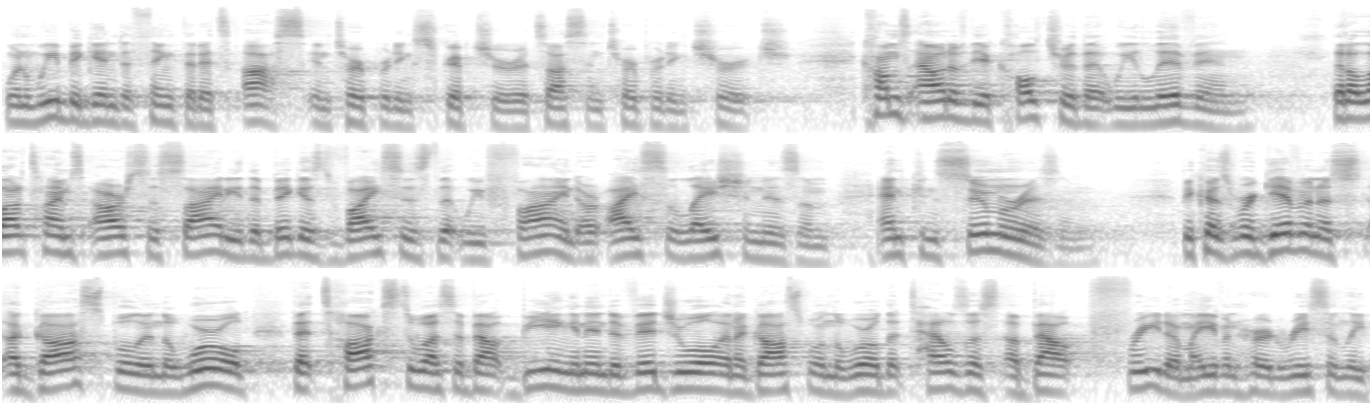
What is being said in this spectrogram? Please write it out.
when we begin to think that it's us interpreting Scripture, it's us interpreting church, comes out of the culture that we live in. That a lot of times our society, the biggest vices that we find are isolationism and consumerism because we're given a, a, gospel in the world that talks to us about being an individual and a gospel in the world that tells us about freedom. I even heard recently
